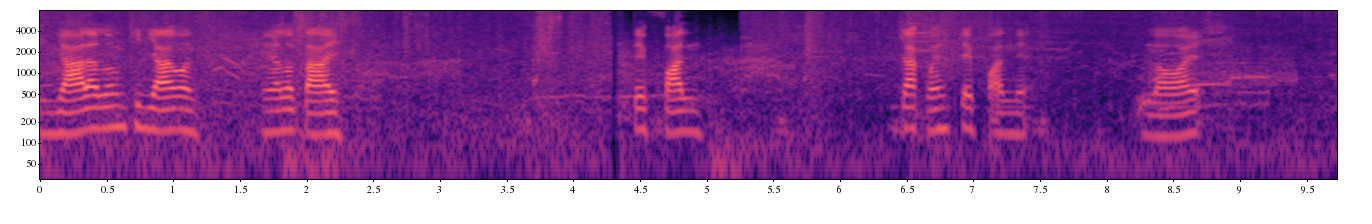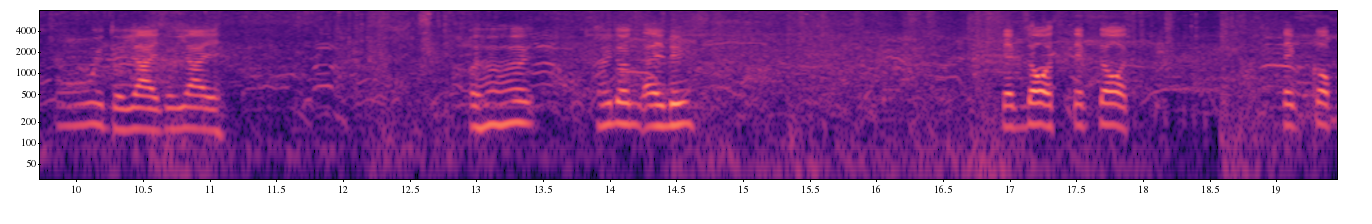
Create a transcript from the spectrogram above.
กินยาแล้วต้องกินยาก่อนไม่งั้นเราตายเตะฟันยักไหมเตะฟันเนี่ยร้อยโอ้ยตัวใหญ่ตัวใหญ่เฮ้ยเฮ้ยเฮ้ยโดนอะไรดึงเต็ปโดดเต็ปโดดเต็ปกบ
